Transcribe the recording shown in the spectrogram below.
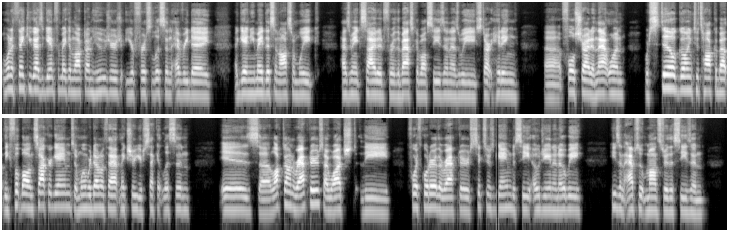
I want to thank you guys again for making Locked On Hoosiers your first listen every day. Again, you made this an awesome week. Has me excited for the basketball season as we start hitting uh, full stride in that one. We're still going to talk about the football and soccer games. And when we're done with that, make sure your second listen is uh, Locked On Raptors. I watched the fourth quarter of the Raptors Sixers game to see OG Anunoby. He's an absolute monster this season.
